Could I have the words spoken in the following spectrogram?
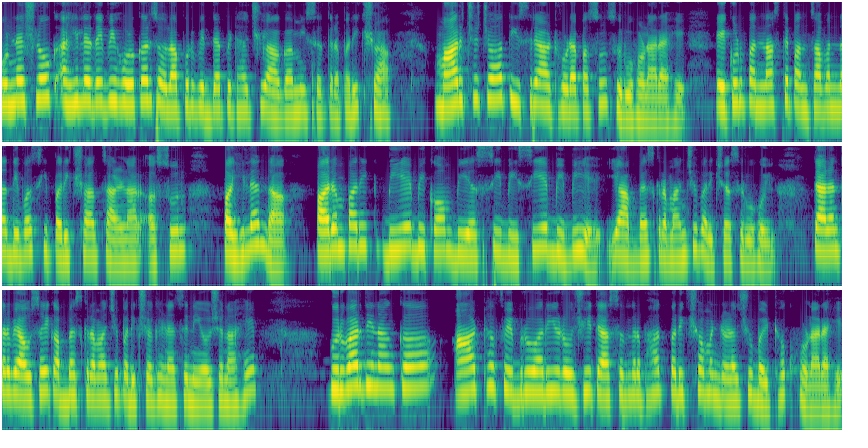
पुण्यश्लोक अहिल्यादेवी होळकर सोलापूर विद्यापीठाची आगामी सत्र परीक्षा मार्चच्या तिसऱ्या आठवड्यापासून सुरू होणार आहे. एकूण पन्नास ते पंचावन्न दिवस ही परीक्षा चालणार असून पहिल्यांदा पारंपरिक B A B com B S C B C A B B A या अभ्यासक्रमांची परीक्षा सुरू होईल. त्यानंतर व्यावसायिक अभ्यासक्रमाची परीक्षा घेण्याचे नियोजन आहे. गुरुवार दिनांक आठ फेब्रुवारी रोजी त्यासंदर्भात परीक्षा मंडळाची बैठक होणार आहे.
